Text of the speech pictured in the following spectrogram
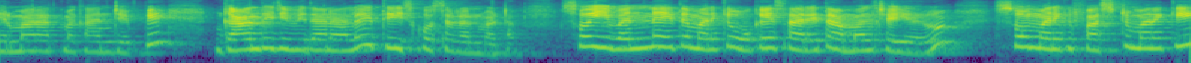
నిర్మాణాత్మక అని చెప్పి గాంధీజీ విధానాలు తీసుకొస్తాడనమాట సో ఇవన్నీ అయితే మనకి ఒకేసారి అయితే అమలు చేయరు. సో మనకి ఫస్ట్ మనకి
